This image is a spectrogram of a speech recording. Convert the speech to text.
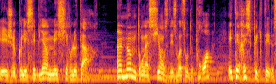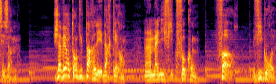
et je connaissais bien Messire Letard, un homme dont la science des oiseaux de proie était respectée de ses hommes. J'avais entendu parler d'Arquéran, un magnifique faucon, fort, vigoureux,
